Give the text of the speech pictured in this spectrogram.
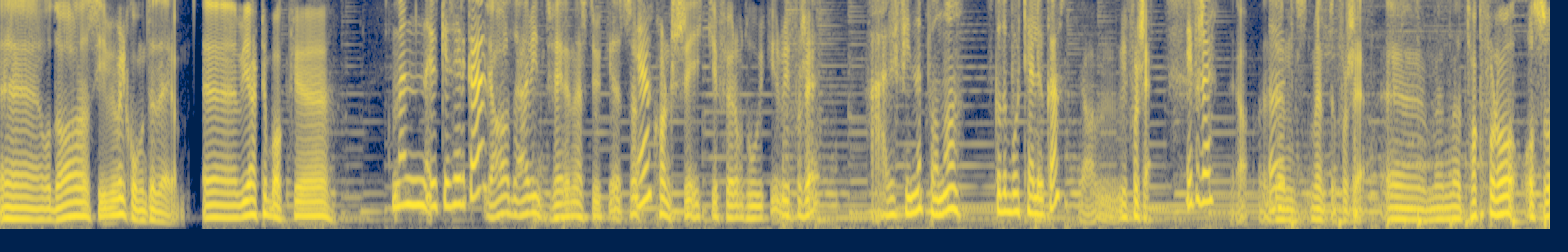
Eh, og da sier vi velkommen til dere. Eh, vi er tilbake Om en uke cirka? Ja, det er vinterferie neste uke, så Ja. kanskje ikke før om to uker. Vi får se. Nei, vi finner på noe. Skal du bort hele uka? Ja, vi får se. Vi får se. Ja, den venter får se. Eh, Men eh, takk for nå. Og så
